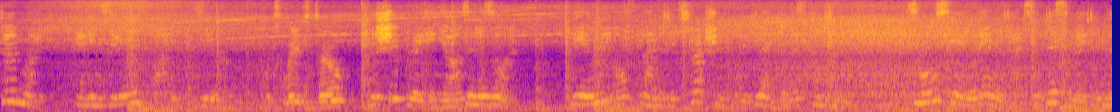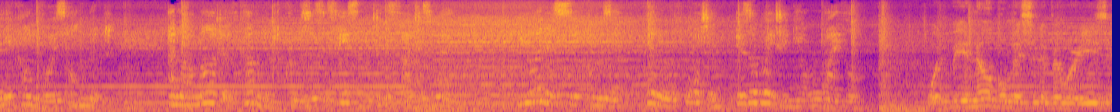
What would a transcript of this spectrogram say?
turn right, heading 050. which leads to. The shipbreaking yards in Aszod. The only off-planet extraction point left on this continent. Small-scale air attacks have decimated many convoys en route. An armada of Covenant cruisers is hastening to the site as well. UNSC cruiser Pillar of Autumn is awaiting your arrival. Wouldn't be a noble mission if it were easy.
